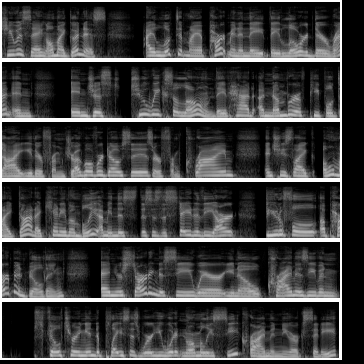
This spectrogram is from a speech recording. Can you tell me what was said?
she was saying, oh my goodness, I looked at my apartment and they they lowered their rent and in just two weeks alone, they've had a number of people die either from drug overdoses or from crime. And she's like, "Oh my god, I can't even believe. I mean, this this is the state of the art, beautiful apartment building, and you're starting to see where you know crime is even filtering into places where you wouldn't normally see crime in New York City."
